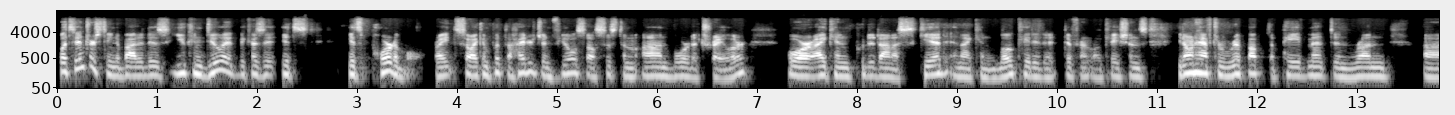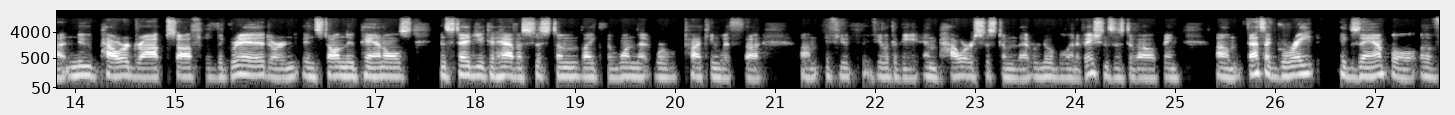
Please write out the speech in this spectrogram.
what's interesting about it is you can do it because it, it's it's portable, right? So I can put the hydrogen fuel cell system on board a trailer, or I can put it on a skid and I can locate it at different locations. You don't have to rip up the pavement and run uh, new power drops off of the grid or install new panels. Instead, you could have a system like the one that we're talking with. Uh, um, if you if you look at the Empower system that Renewable Innovations is developing, um, that's a great example of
